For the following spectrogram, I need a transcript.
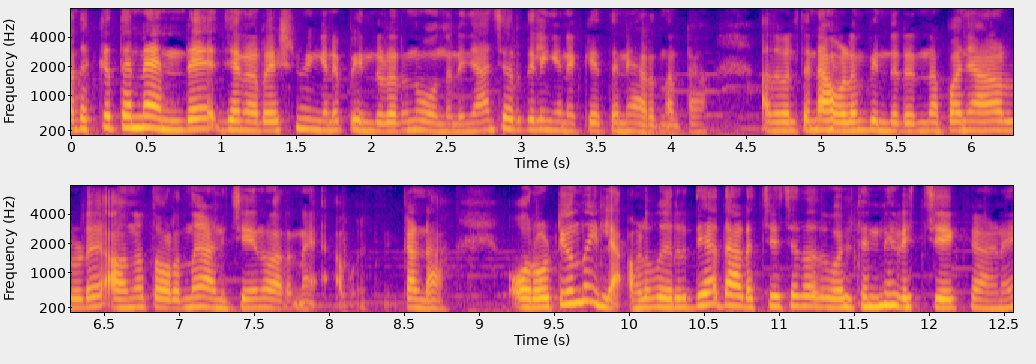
അതൊക്കെ തന്നെ എന്റെ ജനറേഷനും ഇങ്ങനെ പിന്തുടർന്ന് പോകുന്നുണ്ട്. ഞാൻ ചെറുതിൽ ഇങ്ങനെയൊക്കെ തന്നെ അറിഞ്ഞിട്ടാണ് അതുപോലെ തന്നെ അവളും പിന്തുടരുന്നു അപ്പോൾ ഞാൻ അവളോട് അതൊന്ന് തുറന്ന് കാണിച്ചേന്ന് പറഞ്ഞേ. കണ്ട ഒറോട്ടിയൊന്നും ഇല്ല അവൾ വെറുതെ അത് അടച്ചു വെച്ചത് അതുപോലെ തന്നെ വെച്ചേക്കാണ്.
